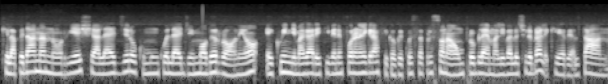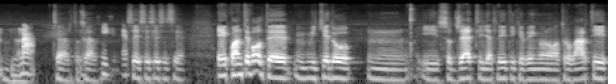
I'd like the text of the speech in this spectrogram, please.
che la pedana non riesce a leggere o comunque legge in modo erroneo e quindi magari ti viene fuori nel grafico che questa persona ha un problema a livello cerebrale che in realtà mm-hmm. non ha. Certo, certo. Sì, sì, sì, sì, sì. E quante volte mm, mi chiedo mh, mm, i soggetti, gli atleti che vengono a trovarti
